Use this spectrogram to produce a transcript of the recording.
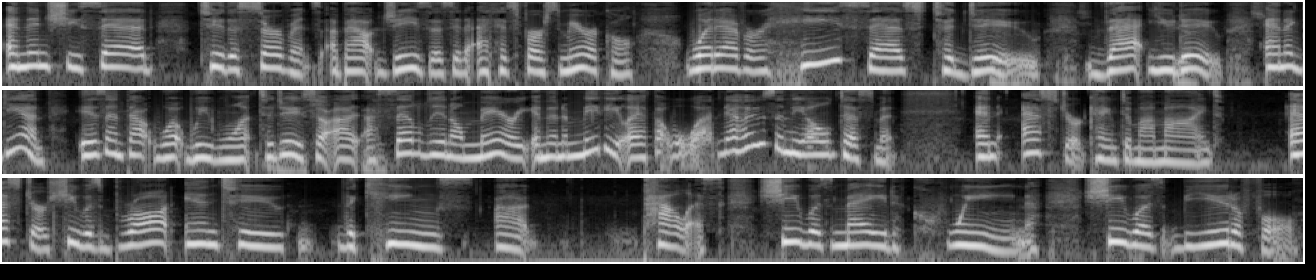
And then she said to the servants about Jesus at at his first miracle, "Whatever he says to do, that you do." And again, isn't that what we want to do? So I, I settled in on Mary, and then immediately I thought, well, what? Now, who's in the Old Testament? And Esther came to my mind. Esther, she was brought into the king's uh, palace. She was made queen. She was beautiful.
